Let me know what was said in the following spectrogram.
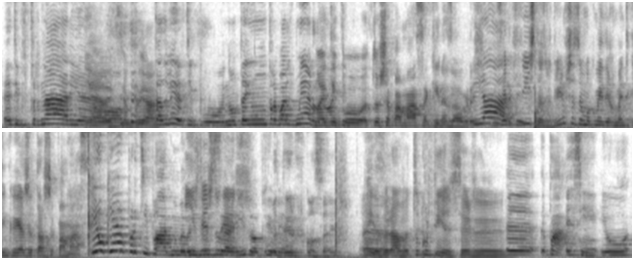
é tipo veterinária. Yeah, ou- sempre, yeah. Estás a ver? Tipo, não tem um trabalho de merda. Não é tipo, estou a chapar massa aqui nas obras. Yeah, Mas era tipo- fixe? Devíamos fazer uma comédia romântica em que a gaja está a chapar massa. Eu quero participar numa das em vez duas do gajo séries, obviamente. Combater preconceitos. Ai, eu adorava. Tu curtias ser. Uh, pá, é assim, eu,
